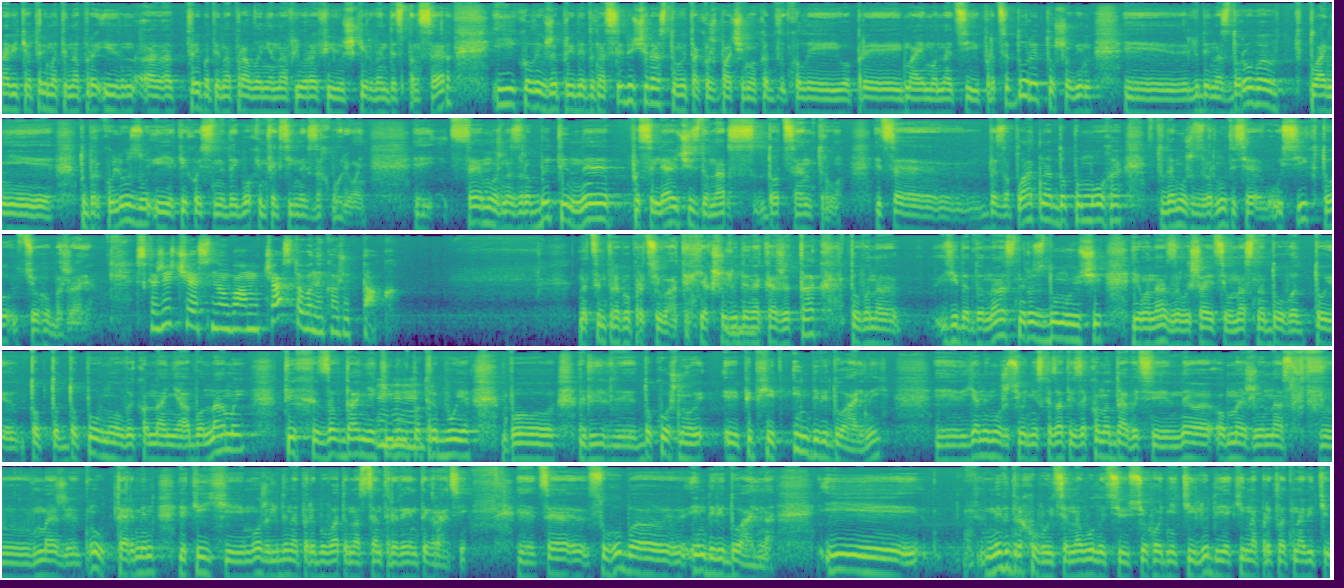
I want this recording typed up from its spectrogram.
навіть отримати напра- отримати направлення на флюорографію шкір вендиспансер. І коли вже прийде до нас слідуючий раз, то ми також бачимо, коли його приймаємо на ці процедури, то що він е, людина здорова в плані туберкульозу і якихось, не дай Бог, інфекційних захворювань. Це можна зробити, не поселяючись до нас до центру. І це безоплатна допомога. Туди можуть звернутися усі, хто цього бажає. Скажіть чесно, вам часто вони кажуть так? Над цим треба працювати. Якщо людина каже так, то вона їде до нас, не роздумуючи, і вона залишається у нас надовго, тобто до повного виконання або нами тих завдань, які він потребує, бо до кожного е, підхід індивідуальний. Я не можу сьогодні сказати, законодавець не обмежує нас в, межі ну, термін, який може людина перебувати у нас в центрі реінтеграції. Е, Це сугубо індивідуально. І не відраховуються на вулицю сьогодні ті люди, які, наприклад, навіть е,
